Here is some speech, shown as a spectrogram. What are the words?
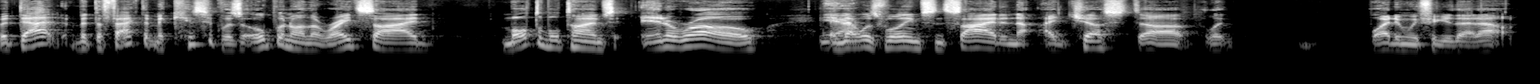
but that but the fact that McKissick was open on the right side multiple times in a row, Yeah. and that was Williamson's side, and I just uh, like, why didn't we figure that out?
